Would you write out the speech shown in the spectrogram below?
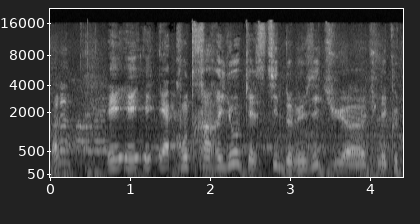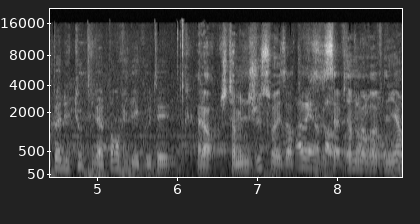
Voilà. Et, et, et- et à contrario, quel style de musique tu, euh, tu n'écoutes pas du tout, que tu n'as pas envie d'écouter? Alors, je termine juste sur les artistes, Ah ouais, non, ça vient de me revenir.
